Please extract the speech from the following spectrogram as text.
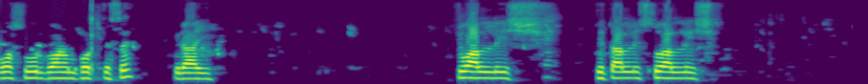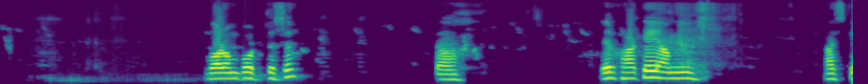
প্রচুর গরম পড়তেছে। প্রায় চুয়াল্লিশ, তেতাল্লিশ, চুয়াল্লিশ গরম পড়তেছে। তা, এর ফাঁকে আমি আজকে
